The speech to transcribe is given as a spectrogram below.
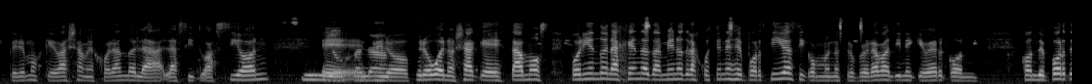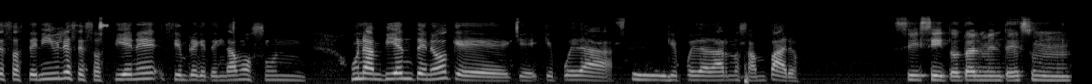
esperemos que vaya mejorando la, situación. Eh, pero, pero bueno, ya que estamos poniendo en agenda también otras cuestiones deportivas y como nuestro programa tiene que ver con, con deportes sostenibles, se sostiene siempre que tengamos un, un ambiente ¿no? que, que, pueda, que pueda darnos amparo. Sí, sí, totalmente. Es un,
